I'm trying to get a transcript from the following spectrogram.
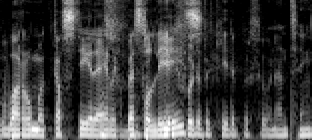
Ja. waarom het kasteel eigenlijk best oké volledig is. voor de verkeerde persoon aan het zingen.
